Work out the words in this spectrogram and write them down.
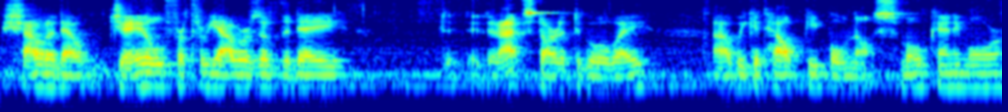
shouted out jail for three hours of the day, th- th- that started to go away. Uh, we could help people not smoke anymore.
